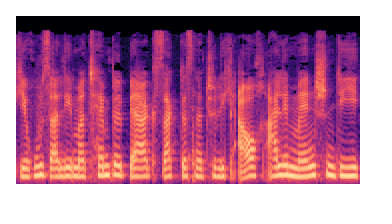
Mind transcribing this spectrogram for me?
Jerusalemer Tempelberg sagt das natürlich auch, alle Menschen, die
